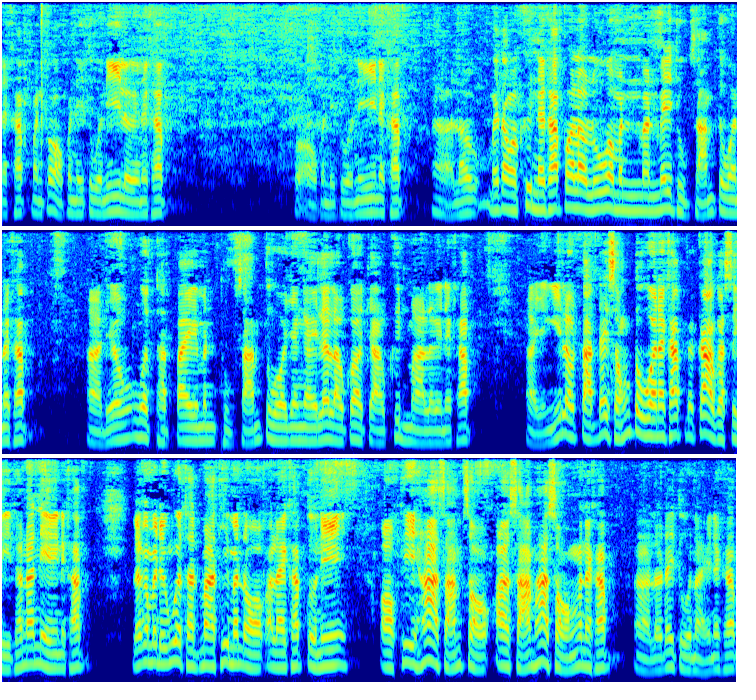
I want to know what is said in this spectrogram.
นะครับมันก็ออกไปในตัวนี้เลยนะครับ ก็ออกไปในตัวนี้นะครับเราไม่ต้องเอาขึ้นนะครับ เพราะเรารู้ว่ามันมันไม่ได้ถูก 3 ตัวนะครับเดี๋ยวงวดถัดไปมันถูก 3 ตัวยังไงแล้วเราก็จะเอาขึ้นมาเลยนะครับ อ่าอย่างนี้เราตัดได้ 2 ตัวนะครับเก้ากับ4เท่านั้นเองนะครับ แล้วก็มาดูงวดถัดมาที่มันออกอะไรครับ ตัวนี้ออกที่ 5 3 2อ่า3 5 2นะครับอ่าเราได้ตัวไหนนะครับ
